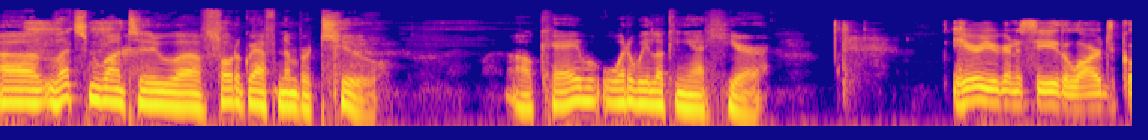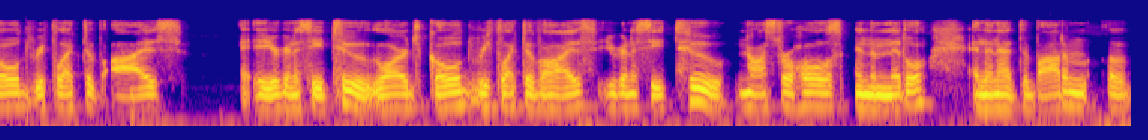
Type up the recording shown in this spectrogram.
Uh, let's move on to uh, photograph number two. Okay, what are we looking at here? Here you're going to see the large gold reflective eyes. You're going to see two large gold reflective eyes. You're going to see two nostril holes in the middle, and then at the bottom of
